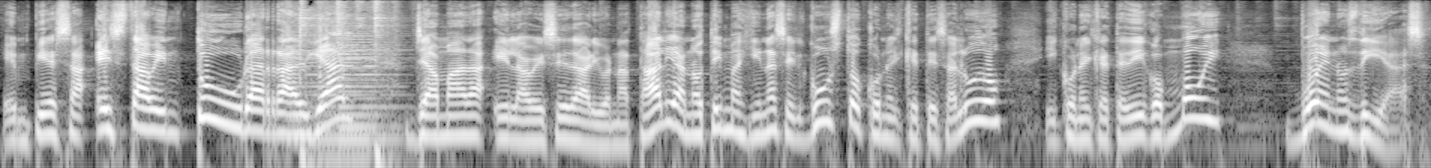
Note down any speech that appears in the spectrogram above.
empieza esta aventura radial llamada El Abecedario. Natalia, no te imaginas el gusto con el que te saludo y con el que te digo muy buenos días.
